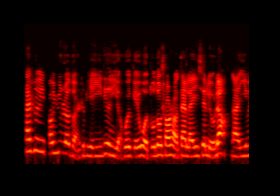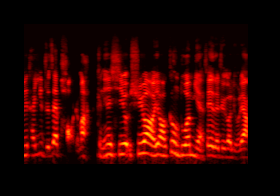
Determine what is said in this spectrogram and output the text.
拍摄一条预热短视频，一定也会给我多多少少带来一些流量。那因为它一直在跑着嘛，肯定需需要要更多免费的这个流量。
